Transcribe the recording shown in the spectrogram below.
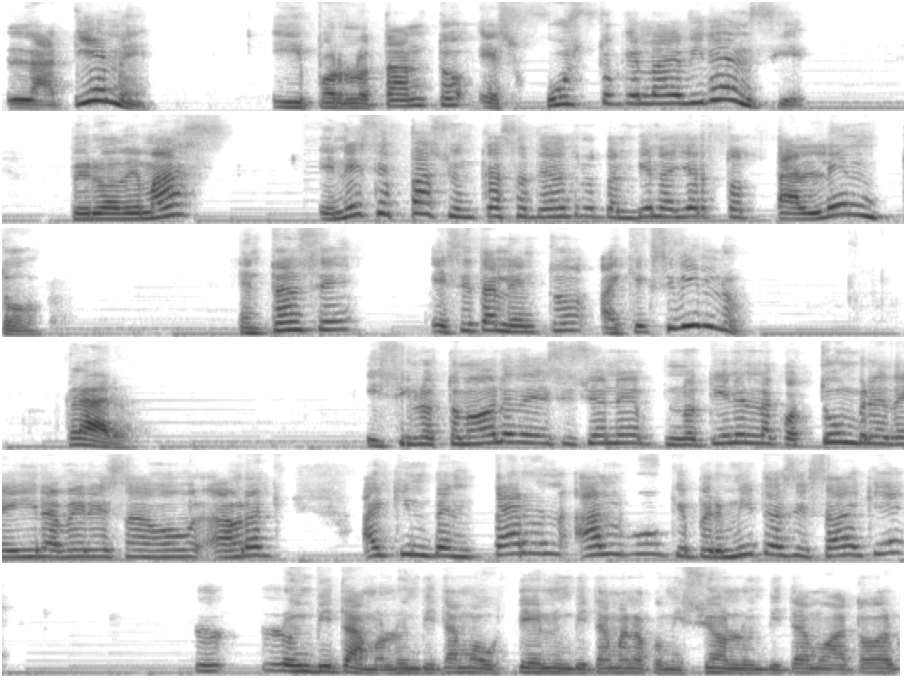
la tiene, y por lo tanto es justo que la evidencie. Pero además, en ese espacio en Casa Teatro también hay harto talento. Entonces, ese talento hay que exhibirlo. Claro, Y si los tomadores de decisiones no tienen la costumbre de ir a ver esas obras, que- hay que inventar un- algo que permita, sabe qué, lo, invitamos, lo invitamos a usted, lo invitamos a la comisión, lo invitamos a todo el,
